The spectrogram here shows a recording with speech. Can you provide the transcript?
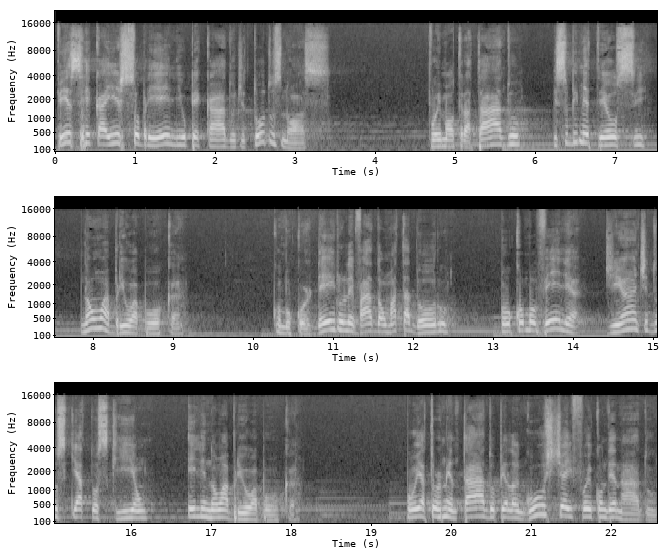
fez recair sobre ele o pecado de todos nós. Foi maltratado e submeteu-se, não abriu a boca. Como cordeiro levado ao matadouro, ou como ovelha diante dos que a tosquiam, ele não abriu a boca. Foi atormentado pela angústia e foi condenado.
